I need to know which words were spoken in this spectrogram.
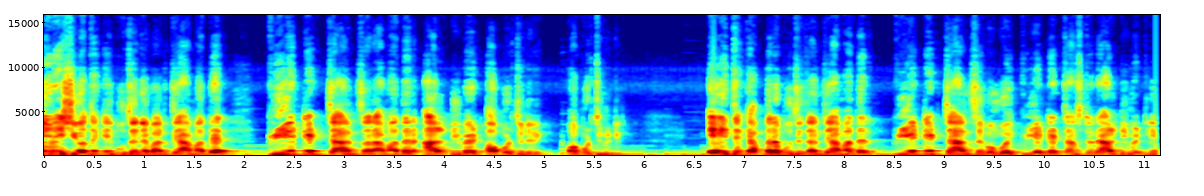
এই রেশিও থেকেই বুঝে নেবার যে আমাদের ক্রিয়েটেড চান্স আর আমাদের আলটিমেট অপরচুনিটি অপরচুনিটি এই থেকে আপনারা বুঝে যান যে আমাদের ক্রিয়েটেড চান্স এবং ওই ক্রিয়েটেড চান্সটাকে আলটিমেটলি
